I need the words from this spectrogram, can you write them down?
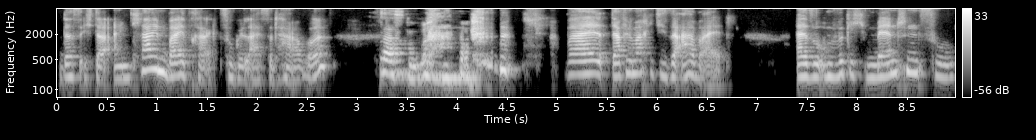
dass ich da einen kleinen Beitrag zugeleistet habe. Das hast du. Weil dafür mache ich diese Arbeit. Also um wirklich Menschen zu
